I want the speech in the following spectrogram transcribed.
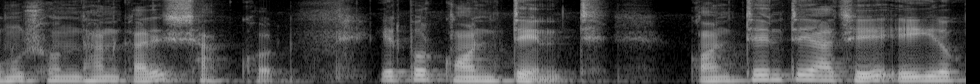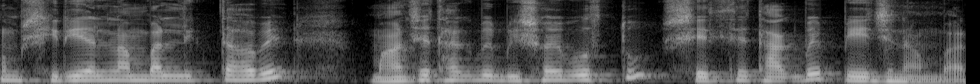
অনুসন্ধানকারীর স্বাক্ষর। এরপর কন্টেন্ট কন্টেন্টে আছে এই রকম সিরিয়াল নাম্বার লিখতে হবে, মাঝে থাকবে বিষয়বস্তু, শেষে থাকবে পেজ নাম্বার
